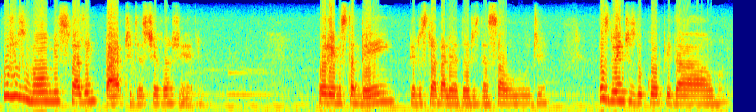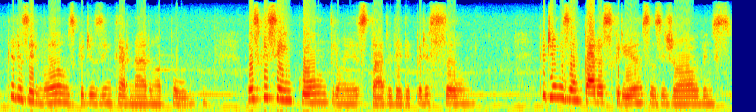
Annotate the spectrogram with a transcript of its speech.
cujos nomes fazem parte deste Evangelho. Oremos também pelos trabalhadores da saúde, os doentes do corpo e da alma, aqueles irmãos que desencarnaram há pouco, os que se encontram em estado de depressão. Pedimos amparo às crianças e jovens,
